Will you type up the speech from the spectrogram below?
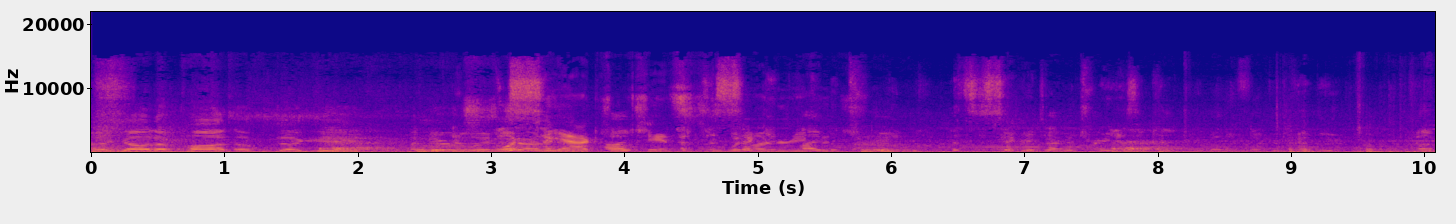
I got a pot of Dougie. I knew it. What are the actual That's chances you went underneath the a train? train. That's the second time a train hasn't killed me, motherfucker. Come here. Come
